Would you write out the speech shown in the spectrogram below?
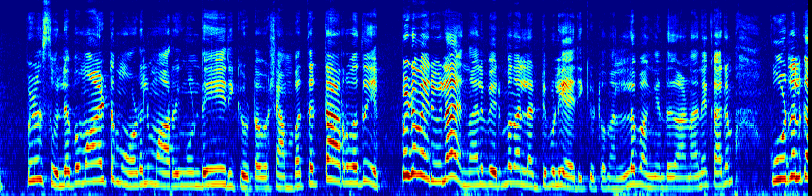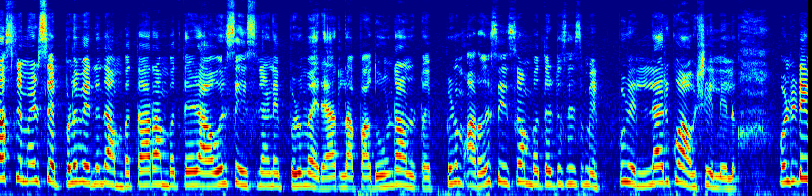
എപ്പോഴും സുലഭമായിട്ട് മോഡൽ മാറിക്കൊണ്ടേയിരിക്കും കേട്ടോ പക്ഷേ അമ്പത്തെട്ട് അറുപത് എപ്പോഴും വരില്ല എന്നാലും വരുമ്പോൾ നല്ല അടിപൊളിയായിരിക്കും കേട്ടോ നല്ല ഭംഗിയുണ്ട് കാണാൻ കാരണം കൂടുതൽ കസ്റ്റമേഴ്സ് എപ്പോഴും വരുന്നത് അമ്പത്താറ് അമ്പത്തേഴ് ആ ഒരു സൈസിലാണ് എപ്പോഴും വരാറില്ല. അപ്പോൾ അതുകൊണ്ടാണ് കേട്ടോ എപ്പോഴും അറുപത് സൈസും അമ്പത്തെട്ട് സൈസും എപ്പോഴും എല്ലാവർക്കും ആവശ്യമില്ലല്ലോ. ഓൾറെഡി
